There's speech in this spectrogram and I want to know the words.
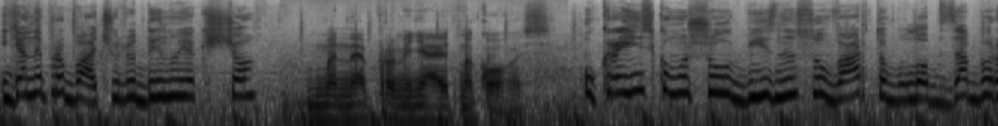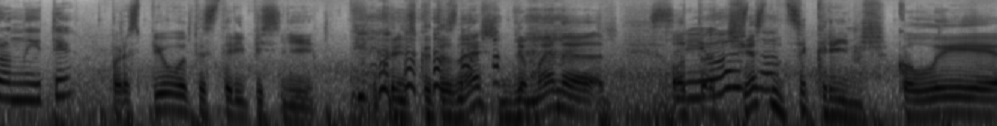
Я не пробачу людину, якщо Мене проміняють на когось. українському шоу-бізнесу варто було б заборонити. Переспівувати старі пісні українською. Ти знаєш, для мене от чесно, це крінж, коли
